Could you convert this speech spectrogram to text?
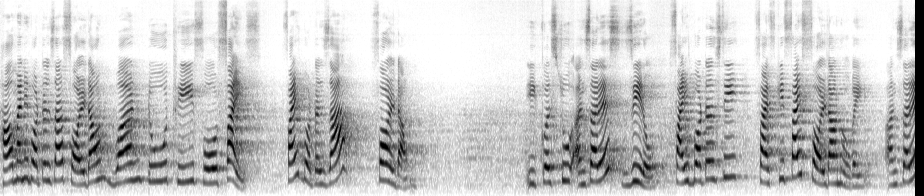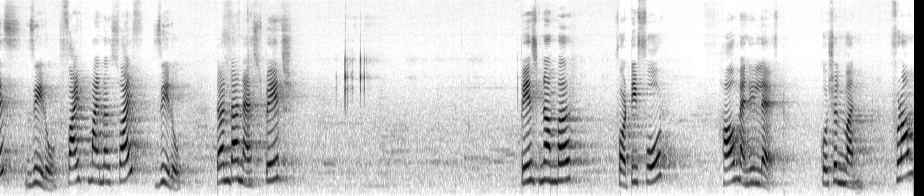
how many bottles are fall down? 1, 2, 3, 4, 5. 5 bottles are fall down. Equals to answer is 0. 5 bottles the five की फाइव फॉल डाउन हो गई। Answer is zero five minus five zero turn the next page page number forty four how many left question one from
